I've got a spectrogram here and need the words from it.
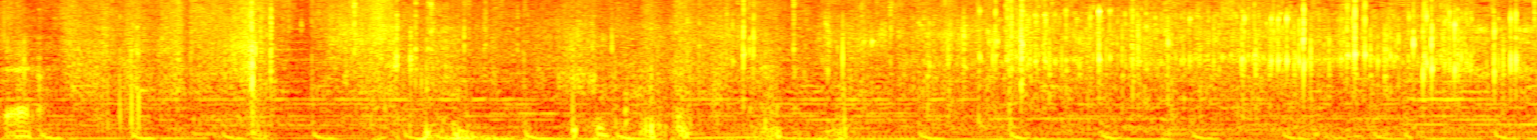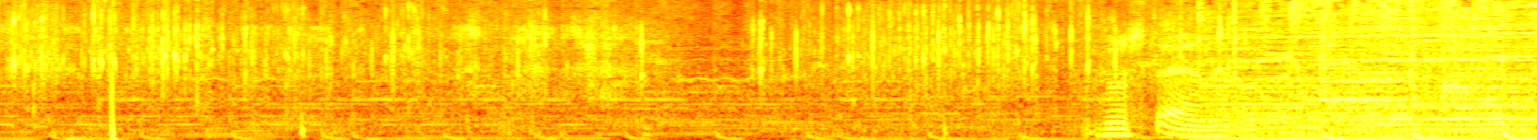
Teraz. Masz ten. o-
